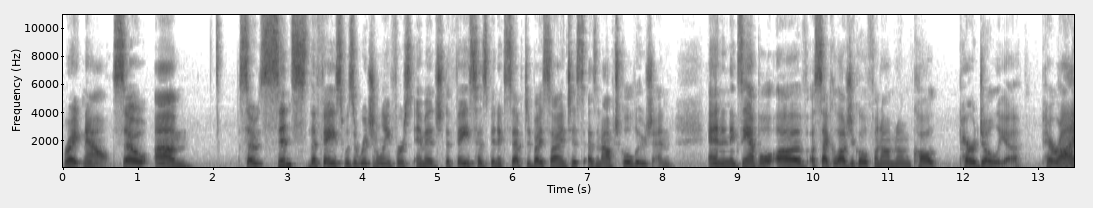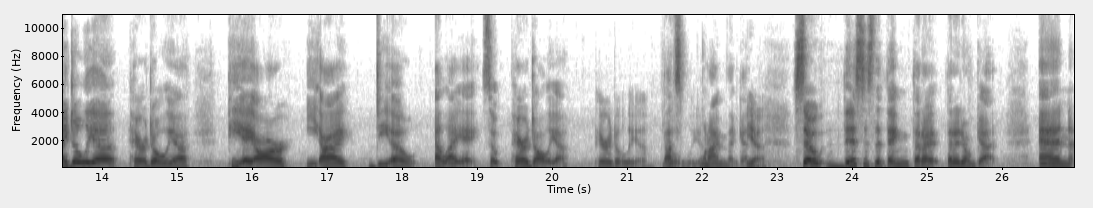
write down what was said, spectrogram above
right now. So, um, so since the face was originally first imaged, the face has been accepted by scientists as an optical illusion, and an example of a psychological phenomenon called pareidolia. Pareidolia, pareidolia, P A R E I D O L I A. So pareidolia. pareidolia. That's Dolia. what I'm thinking. Yeah. So this is the thing that I that I don't get, and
